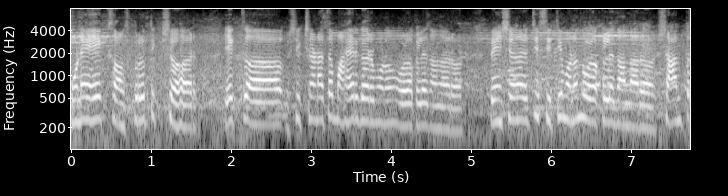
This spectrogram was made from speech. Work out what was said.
पुणे हे एक सांस्कृतिक शहर एक शिक्षणाचं माहेरघर म्हणून ओळखलं जाणारं पेन्शनरची सिटी म्हणून ओळखलं जाणारं शांत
